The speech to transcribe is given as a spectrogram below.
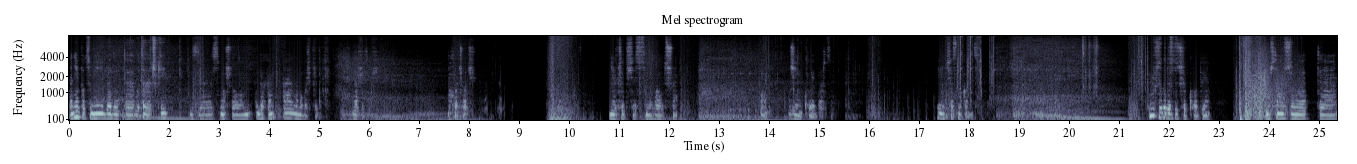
A nie po co mnie nie będą te buteleczki z smoczą oddechem, ale no mogą się przydać. Zawsze coś. No chodź, chodź. Nie wiem, czy tu się zsumowało trzy. O, dziękuję bardzo. I czas na koniec. Mimo wszystko dosyć szybko ładuje. Myślałem, że te...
